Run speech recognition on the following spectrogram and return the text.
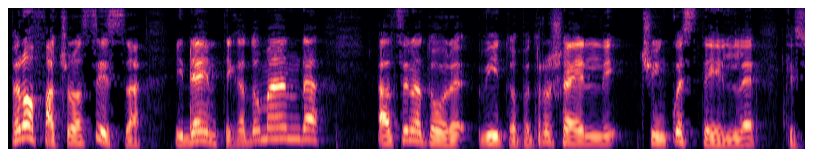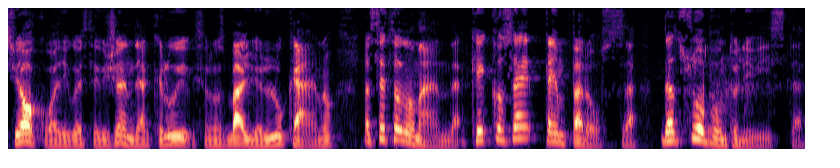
Però faccio la stessa identica domanda al senatore Vito Petrocelli, 5 Stelle, che si occupa di queste vicende, anche lui, se non sbaglio, è lucano. La stessa domanda: che cos'è Tempa Rossa dal suo punto di vista?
